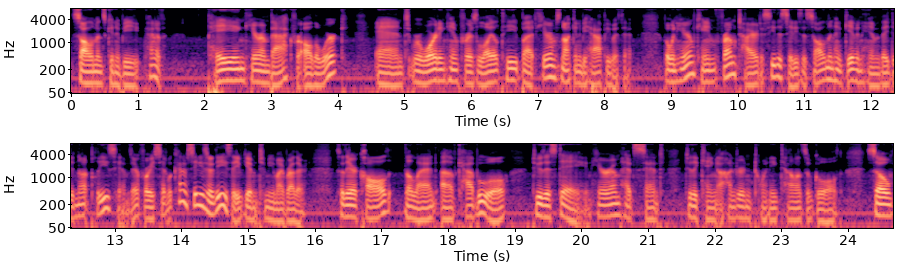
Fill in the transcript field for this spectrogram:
Solomon's going to be kind of paying Hiram back for all the work and rewarding him for his loyalty, but Hiram's not going to be happy with it. But when Hiram came from Tyre to see the cities that Solomon had given him, they did not please him. Therefore he said, What kind of cities are these that you've given to me, my brother? So they are called the land of Cabul to this day. And Hiram had sent to the king 120 talents of gold. So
